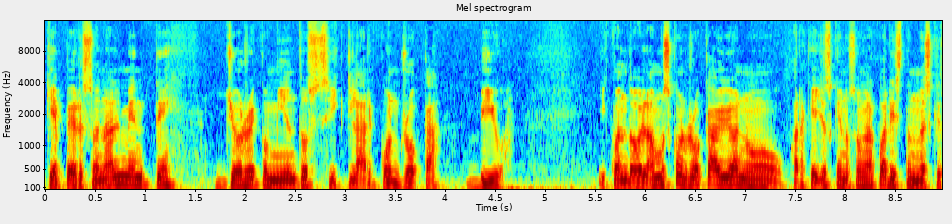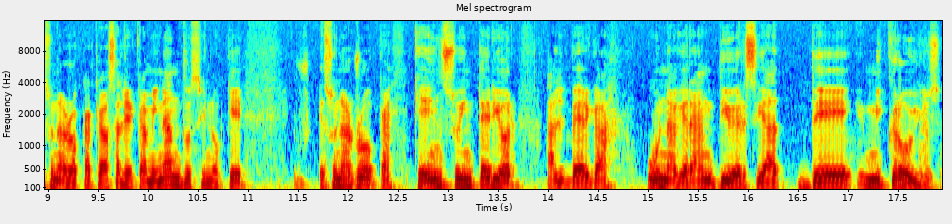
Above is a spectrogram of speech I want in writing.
que personalmente yo recomiendo ciclar con roca viva. Y cuando hablamos con roca viva, no, para aquellos que no son acuaristas, no es que es una roca que va a salir caminando, sino que es una roca que en su interior alberga una gran diversidad de microbios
